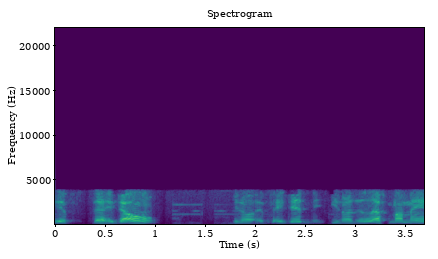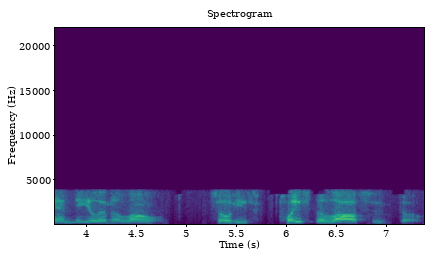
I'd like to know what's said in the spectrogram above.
if they don't, you know, if they didn't, you know, they left my man kneeling alone. So he's placed the lawsuit though,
